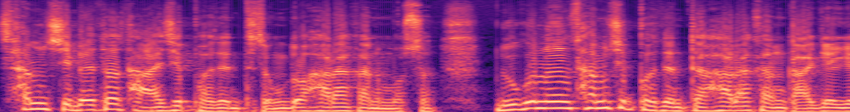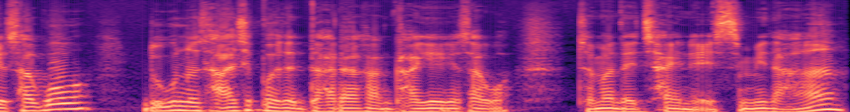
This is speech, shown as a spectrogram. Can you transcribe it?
30에서 40% 정도 하락하는 모습. 누구는 30% 하락한 가격에 사고, 누구는 40% 하락한 가격에 사고, 저만의 차이는 있습니다.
